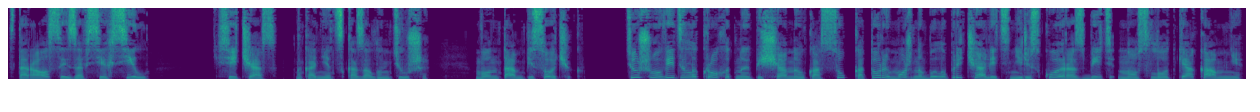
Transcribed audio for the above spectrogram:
старался изо всех сил. «Сейчас», — наконец сказал он Тюше. «Вон там песочек». Тюша увидела крохотную песчаную косу, к которой можно было причалить, не рискуя разбить нос лодки о камни.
